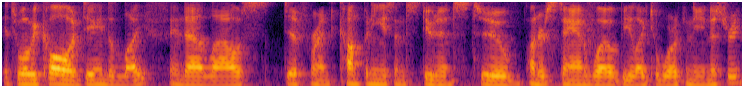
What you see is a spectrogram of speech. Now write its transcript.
it's what we call a day in the life, and that allows different companies and students to understand what it would be like to work in the industry.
